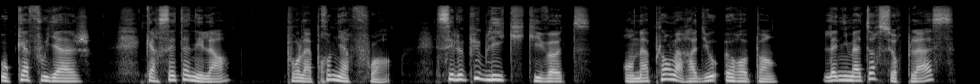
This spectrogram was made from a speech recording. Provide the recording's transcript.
au cafouillage, car cette année-là, Pour la première fois, c'est le public qui vote en appelant la radio Europe 1. L'animateur sur place,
